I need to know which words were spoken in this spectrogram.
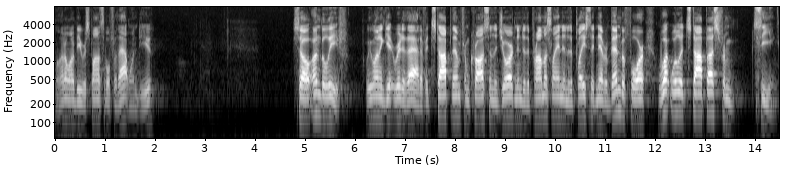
Well, I don't want to be responsible for that one, do you? So, unbelief. We want to get rid of that. If it stopped them from crossing the Jordan into the promised land, into the place they'd never been before, what will it stop us from seeing?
